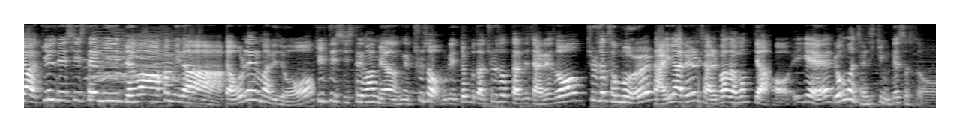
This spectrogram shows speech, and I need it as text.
자, 길드 시스템이 변화합니다. 자, 원래는 말이죠. 길드 시스템 하면 출석, 우리 전부 다 출석 다들 잘해서 출석 선물, 다이아를 잘 받아 먹자. 어, 이게 요것만 잘 지키면 됐었어.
